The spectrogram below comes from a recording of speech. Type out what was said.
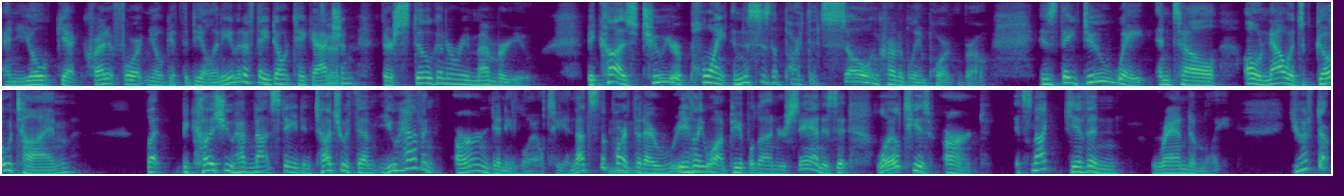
And you'll get credit for it and you'll get the deal. And even if they don't take action, they're still going to remember you. Because to your point, and this is the part that's so incredibly important, bro, is they do wait until, oh, now it's go time. But because you have not stayed in touch with them, you haven't earned any loyalty. And that's the part mm. that I really want people to understand is that loyalty is earned. It's not given randomly. You have to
